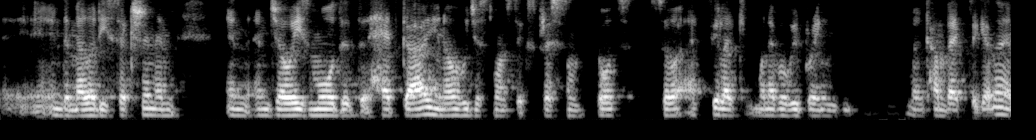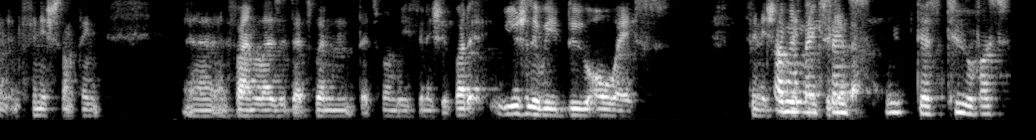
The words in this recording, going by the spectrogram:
in the melody section and and and Joey's more the, the head guy, you know, who just wants to express some thoughts. So I feel like whenever we bring when come back together and, and finish something uh, and finalize it that's when that's when we finish it but usually we do always finish I mean, it makes together. sense. There's two of us.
